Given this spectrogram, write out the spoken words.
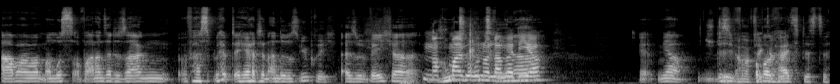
Aber man muss auf der anderen Seite sagen, was bleibt der Hertha denn anderes übrig? Also welcher nochmal gute Bruno Labbadia. Ja, ja Steht noch auf der Gehaltsliste.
